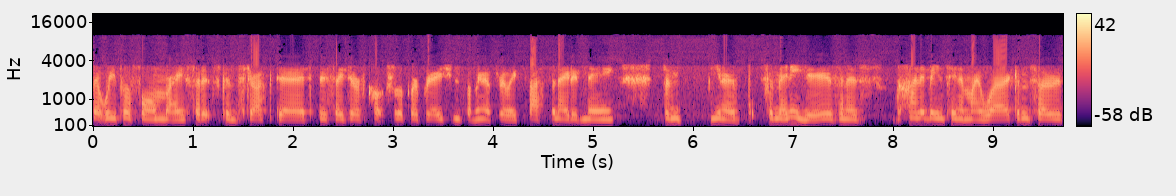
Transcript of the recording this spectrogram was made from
that we perform race, that it's constructed. This idea of cultural appropriation is something that's really fascinated me for you know for many years and has kind of been seen in my work. And so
